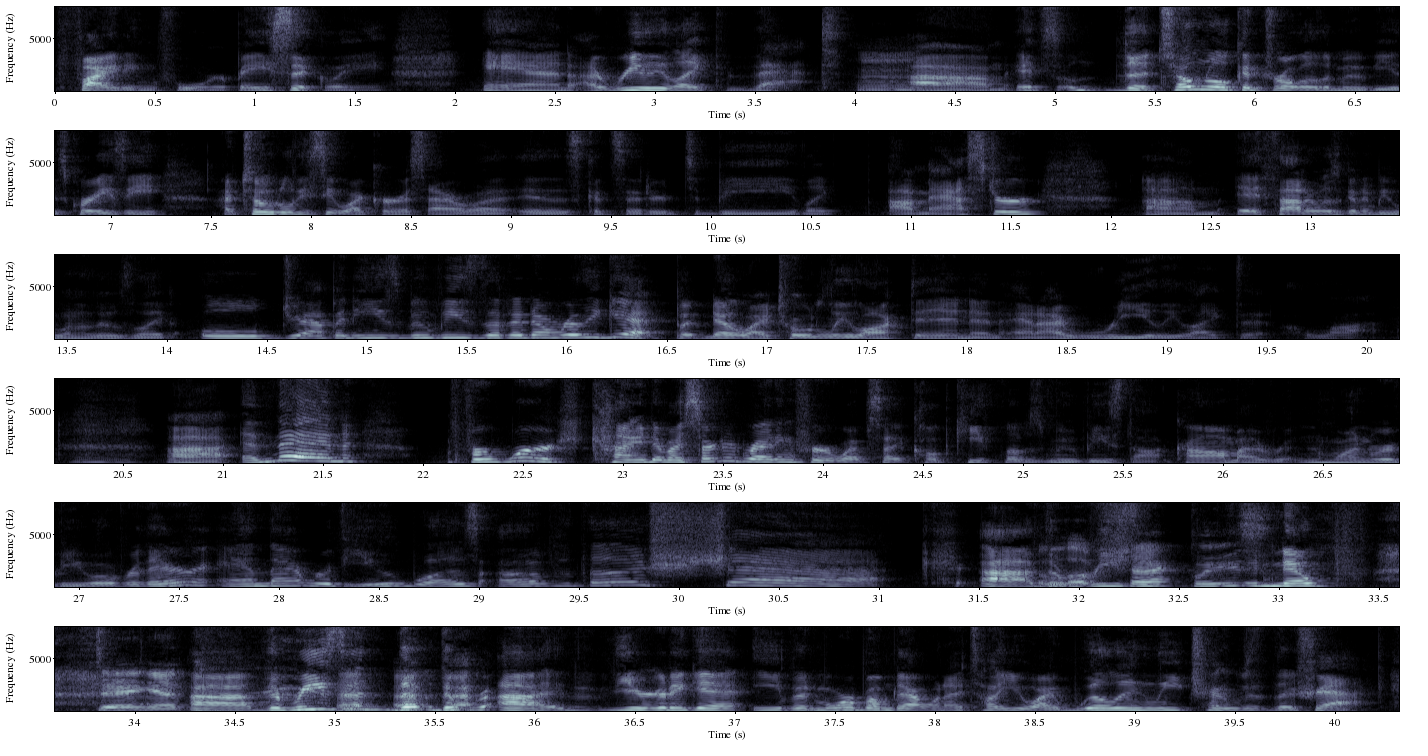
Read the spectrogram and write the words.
fighting for basically. And i really liked that. Um it's the tonal control of the movie is crazy. I totally see why kurosawa is considered to be like a master. Um i thought it was going to be one of those like old japanese movies that i don't really get but no i totally locked in and and i really liked it a lot. Uh and then for work, kind of, I started writing for a website called KeithLovesMovies.com. I've written one review over there, and that review was of The Shack. Uh, The, Love Shack, please. Nope. Dang it. Uh, the reason the, the uh, you're gonna get even more bummed out when I tell you I willingly chose The Shack.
